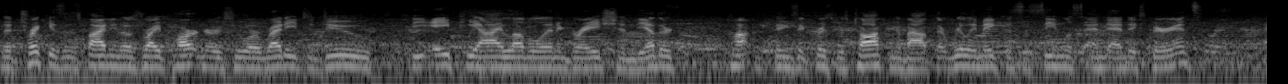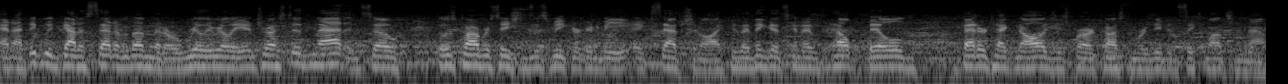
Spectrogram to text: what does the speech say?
the trick is, is finding those right partners who are ready to do the API level integration, the other things that Chris was talking about that really make this a seamless end-to-end -end experience. And I think we've got a set of them that are really, really interested in that. And so those conversations this week are going to be exceptional because I think it's going to help build better technologies for our customers even six months from now.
